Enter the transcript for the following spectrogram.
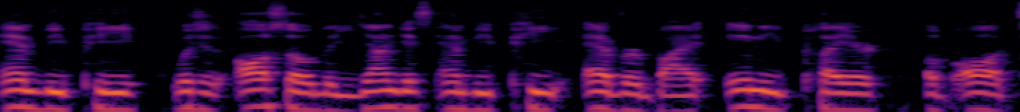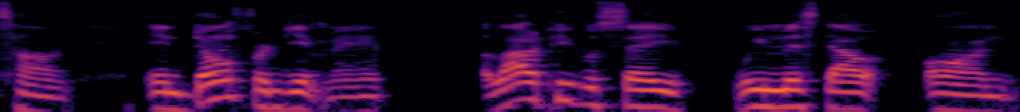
MVP, which is also the youngest MVP ever by any player of all time. And don't forget, man, a lot of people say we missed out on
